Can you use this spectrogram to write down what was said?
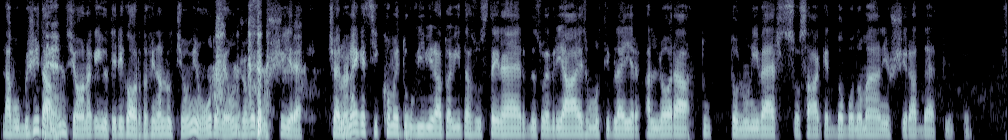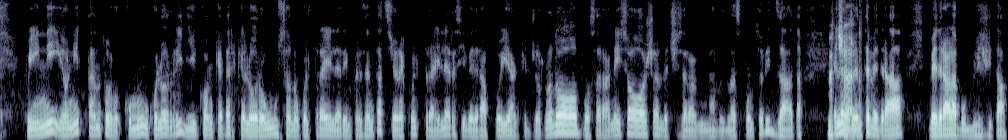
La pubblicità eh. funziona che io ti ricordo fino all'ultimo minuto che un gioco deve uscire. Cioè, non è che siccome tu vivi la tua vita su Stay Nerd, su Every Eye, su multiplayer, allora tutto l'universo sa che dopo domani uscirà Deathloop. Quindi io ogni tanto comunque lo ridico anche perché loro usano quel trailer in presentazione e quel trailer si vedrà poi anche il giorno dopo, sarà nei social, ci sarà una, la sponsorizzata Ma e certo. la gente vedrà, vedrà la pubblicità.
